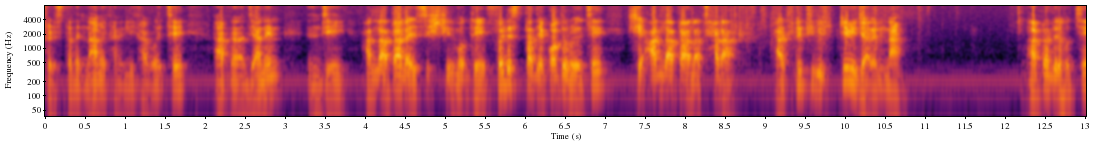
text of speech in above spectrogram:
ফেরেস্তাদের নাম এখানে লেখা রয়েছে। আপনারা জানেন যে আল্লাহ তালা সৃষ্টির মধ্যে ফেরেস্তা যে কত রয়েছে, সে আল্লাহ তালা ছাড়া আর পৃথিবীর কেউই জানেন না। আপনাদের হচ্ছে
